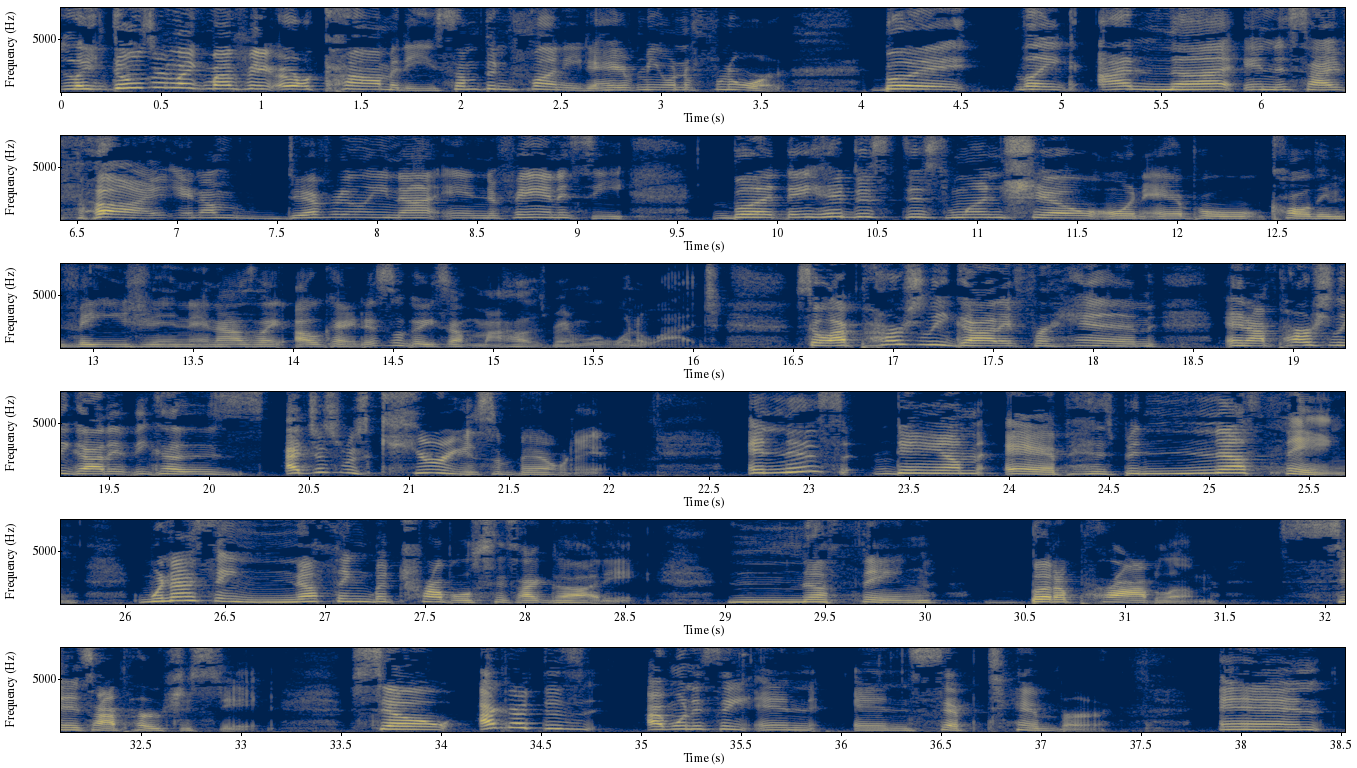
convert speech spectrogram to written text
Like those are like my favorite or comedy, something funny to have me on the floor. But like I'm not into sci-fi and I'm definitely not into fantasy. But they had this this one show on Apple called Invasion, and I was like, okay, this looks like something my husband would want to watch. So I partially got it for him, and I partially got it because I just was curious about it. And this damn app has been nothing, when I say nothing but trouble since I got it, nothing but a problem since I purchased it. So I got this, I want to say in, in September. And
